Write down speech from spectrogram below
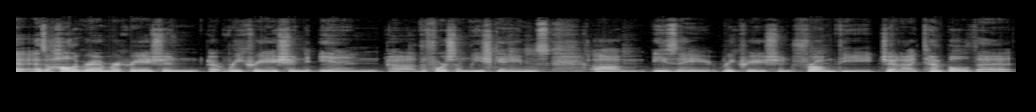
as a hologram recreation uh, recreation in uh, the Force Unleashed games. Um, he's a recreation from the Jedi Temple that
